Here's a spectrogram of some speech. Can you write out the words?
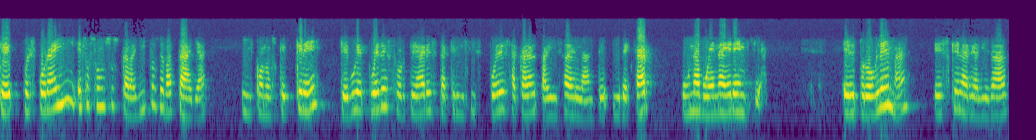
que pues por ahí esos son sus caballitos de batalla y con los que cree que puede sortear esta crisis, puede sacar al país adelante y dejar una buena herencia. El problema es que la realidad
